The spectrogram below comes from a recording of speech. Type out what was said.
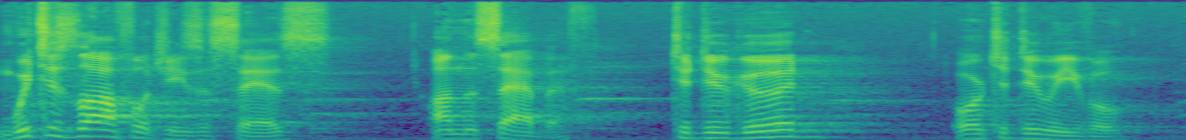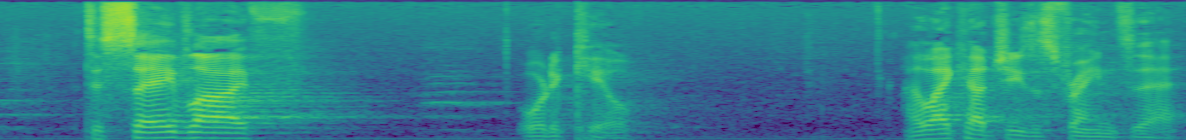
Which is lawful, Jesus says, on the Sabbath to do good or to do evil, to save life or to kill. I like how Jesus frames that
